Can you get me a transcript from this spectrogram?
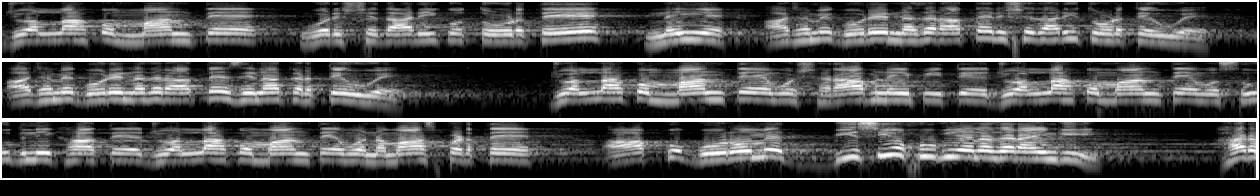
जो अल्लाह को मानते हैं, वो रिश्तेदारी को तोड़ते नहीं है। आज हमें गोरे नज़र आते हैं रिश्तेदारी तोड़ते हुए, आज हमें गोरे नज़र आते हैं जिना करते हुए। जो अल्लाह को मानते हैं, वो शराब नहीं पीते, जो अल्लाह को मानते हैं, वो सूद नहीं खाते, जो अल्लाह को मानते हैं, वो नमाज़ पढ़ते हैं। आपको गोरों में बीसियों खूबियाँ नज़र आएँगी। हर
